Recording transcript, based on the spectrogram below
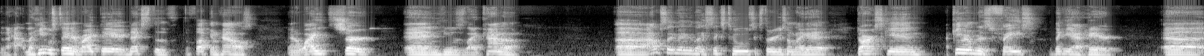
the house. Like he was standing right there next to the fucking house in a white shirt, and he was like kind of, uh, I would say maybe like six two, six three, something like that. Dark skin. I can't remember his face. I think he had hair. Uh,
